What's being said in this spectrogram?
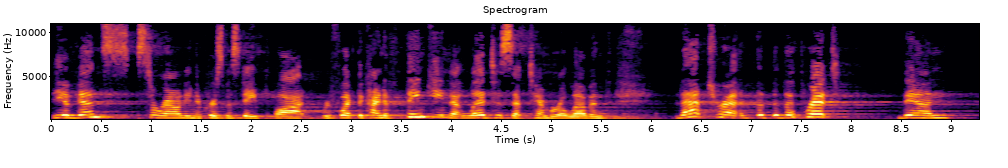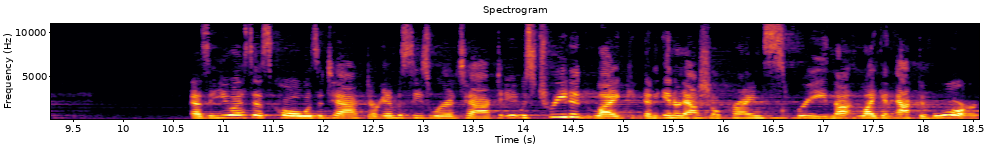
The events surrounding the Christmas Day plot reflect the kind of thinking that led to September 11th. That the, the threat then, as the USS Cole was attacked, our embassies were attacked, it was treated like an international crime spree, not like an act of war.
